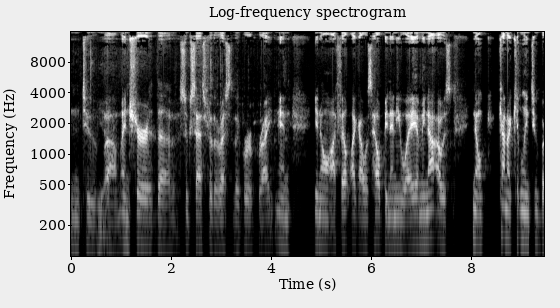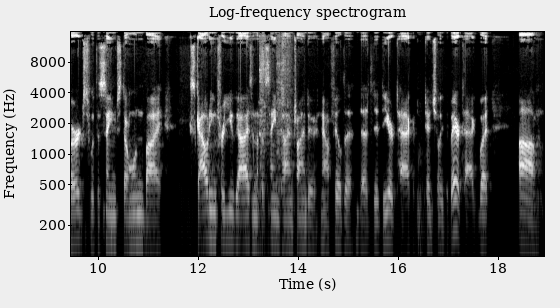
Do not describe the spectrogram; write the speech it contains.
and to yeah. um, ensure the success for the rest of the group, right? And you know, I felt like I was helping anyway. I mean, I, I was you know, kind of killing two birds with the same stone by scouting for you guys and at the same time trying to now fill the, the, the deer tag potentially the bear tag. But um,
